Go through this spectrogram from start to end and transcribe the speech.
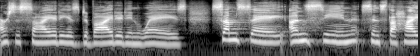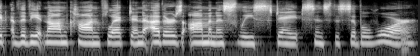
Our society is divided in ways, some say unseen since the height of the Vietnam conflict, and others ominously state since the Civil War.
